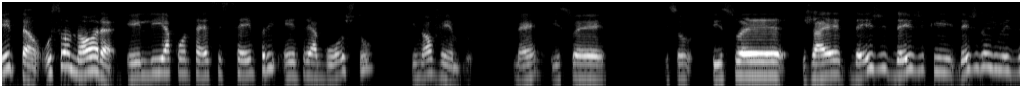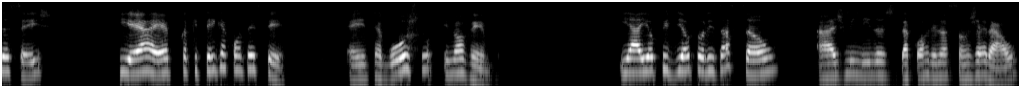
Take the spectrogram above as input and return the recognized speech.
Então, o Sonora, ele acontece sempre entre agosto e novembro, né? Isso é isso isso é já é desde desde que desde 2016 que é a época que tem que acontecer. É entre agosto e novembro. E aí eu pedi autorização às meninas da coordenação geral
